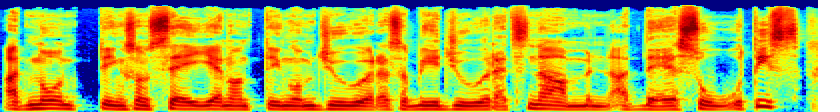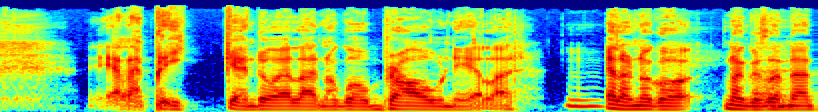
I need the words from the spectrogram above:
att någonting som säger någonting om djuret så blir djurets namn att det är sotis eller pricken då, eller något brownie eller, mm. eller något, något sånt där.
